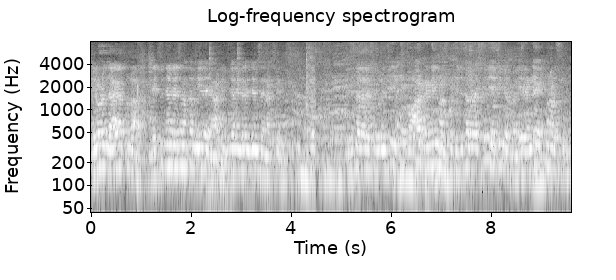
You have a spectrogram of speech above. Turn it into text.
మీరు కూడా జాగ్రత్త ఉండాలి. నెక్స్ట్ జనరేషన్ అంతా మీదే ఆర్టిఫిషియల్ ఇంటెలిజెన్స్ నడిచేది. డిజిటల్ అరెస్ట్ గురించి బాగా ట్రెండింగ్ నడుస్తుంది. డిజిటల్ అరెస్ట్ ఏపీ చెప్పాలి ఈ రెండే ఎక్కువ నడుస్తుంది.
